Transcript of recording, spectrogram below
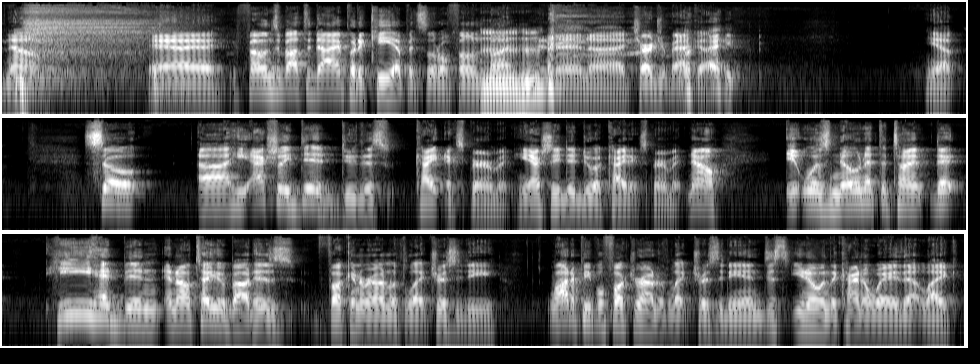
No. Uh, your phone's about to die. Put a key up its little phone butt, and then uh, charge it back up. Yep. So uh, he actually did do this kite experiment. He actually did do a kite experiment. Now, it was known at the time that he had been, and I'll tell you about his fucking around with electricity. A lot of people fucked around with electricity, and just you know, in the kind of way that like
